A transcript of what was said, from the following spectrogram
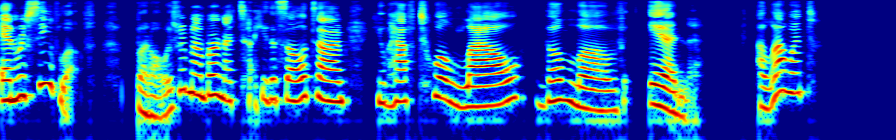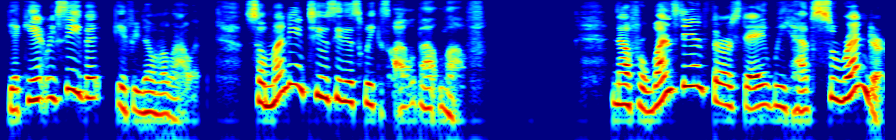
and receive love. But always remember, and I tell you this all the time, you have to allow the love in. Allow it. You can't receive it if you don't allow it. So Monday and Tuesday this week is all about love. Now for Wednesday and Thursday, we have surrender,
